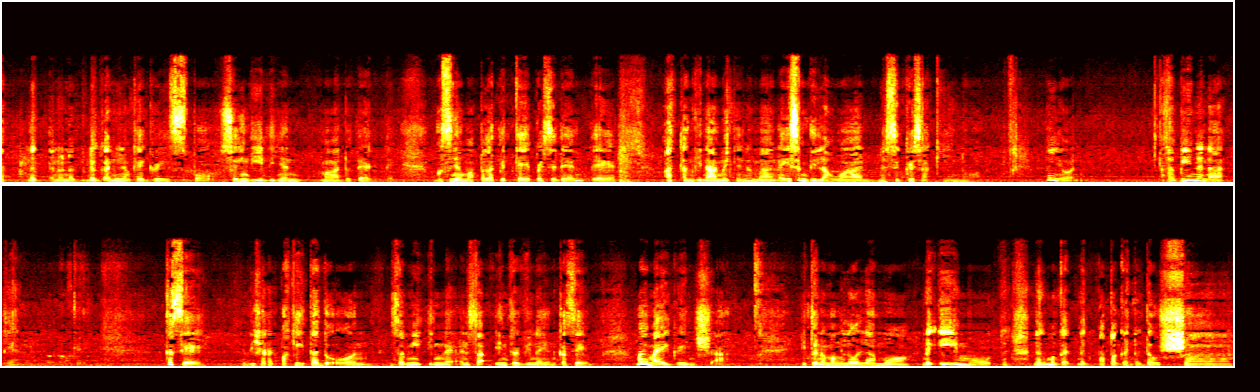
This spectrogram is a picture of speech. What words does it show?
at nag ano nag, nag ano yan kay Grace po. So hindi din yan mga Duterte. Gusto niya mapalapit kay presidente at ang ginamit niya naman ay isang dilawan na si Chris Aquino. Ngayon, sabihin na natin. Okay. Kasi hindi siya nagpakita doon sa meeting na sa interview na yun kasi may migraine siya. Ito namang lola mo, nag-i-emote, nagmaga, nagpapaganda daw siya,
